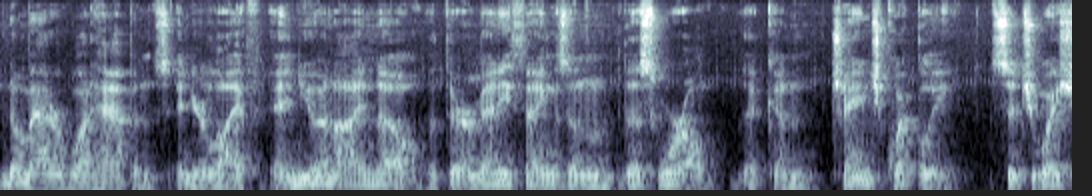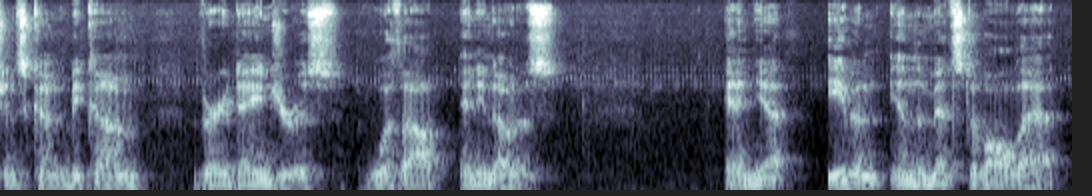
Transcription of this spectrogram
No matter what happens in your life, and you and I know that there are many things in this world that can change quickly, situations can become very dangerous without any notice. And yet, even in the midst of all that,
